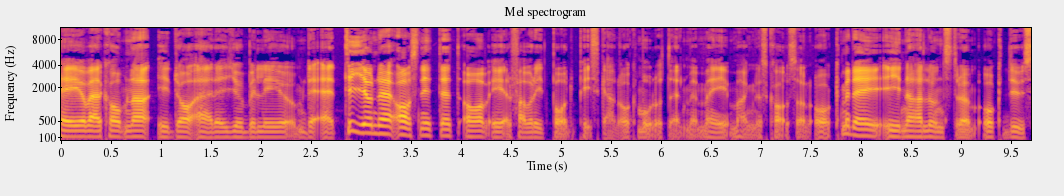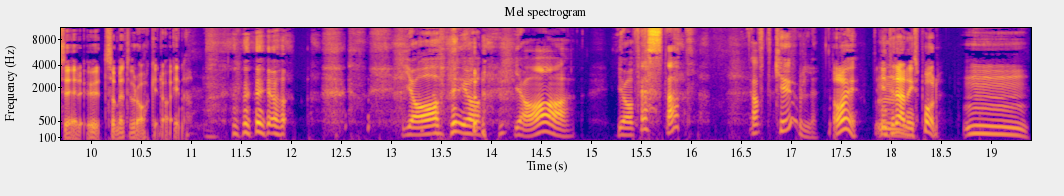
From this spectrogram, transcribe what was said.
Hej och välkomna! Idag är det jubileum. Det är tionde avsnittet av er favoritpodd Piskan och moroten med mig Magnus Karlsson och med dig Ina Lundström och du ser ut som ett vrak idag Ina. ja. ja, jag, ja, jag har festat. Jag har haft kul. Oj, en Mm. träningspodd. Mm.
